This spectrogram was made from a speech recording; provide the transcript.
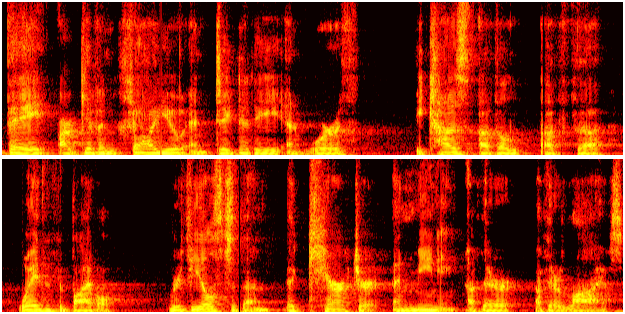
they are given value and dignity and worth because of the of the way that the Bible reveals to them the character and meaning of their of their lives.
